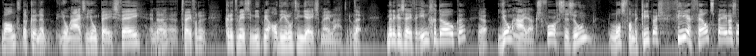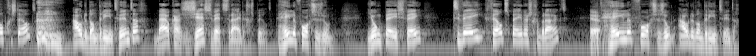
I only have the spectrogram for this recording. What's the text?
Want dan kunnen jong Ajax en jong PSV, en de, eh, twee van de, kunnen tenminste niet meer al die routiniers mee laten doen. Nee. Ben ik eens even ingedoken. Ja. Jong Ajax, vorig seizoen, los van de keepers, vier veldspelers opgesteld. ouder dan 23, bij elkaar zes wedstrijden gespeeld. Het hele vorig seizoen. Jong PSV, twee veldspelers gebruikt. Ja. Het hele vorig seizoen, ouder dan 23.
